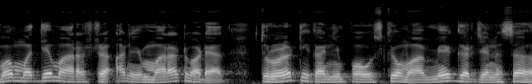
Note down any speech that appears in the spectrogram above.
व मध्य महाराष्ट्र आणि मराठवाड्यात तुरळक ठिकाणी पाऊस किंवा मेघगर्जनेसह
